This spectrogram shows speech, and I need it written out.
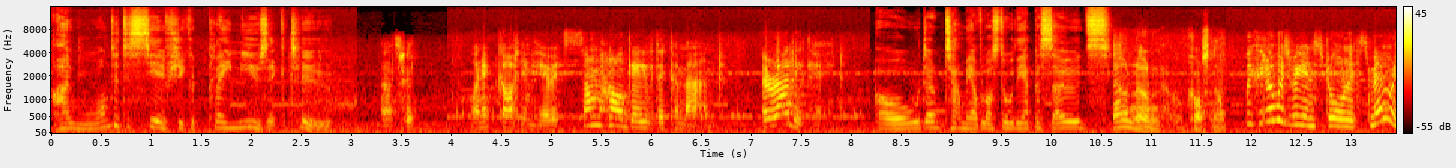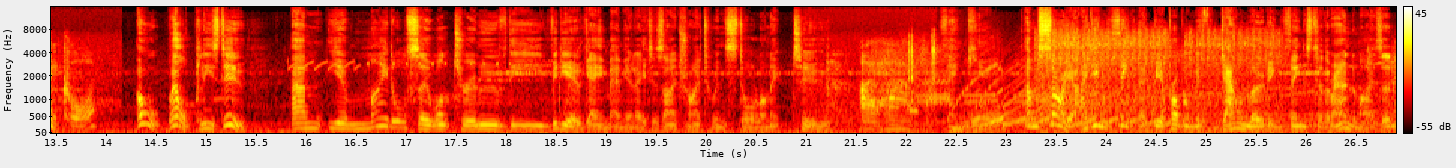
I wanted to see if she could play music too. That's it. When it got in here, it somehow gave the command eradicate. Oh, don't tell me I've lost all the episodes. No, no, no, of course not. We could always reinstall its memory core. Oh, well, please do. Um, you might also want to remove the video game emulators I tried to install on it too. I have. Thank you. I'm sorry, I didn't think there'd be a problem with downloading things to the randomizer,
